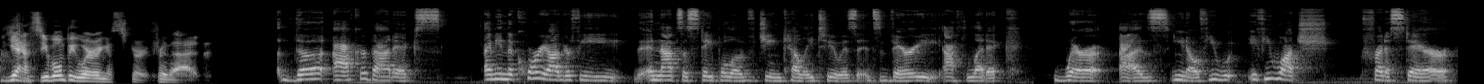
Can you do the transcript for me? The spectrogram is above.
Yes, you won't be wearing a skirt for that. The acrobatics, I mean, the choreography, and that's a staple of Gene Kelly too, is it's very athletic. Whereas, you know, if you if you watch Fred Astaire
